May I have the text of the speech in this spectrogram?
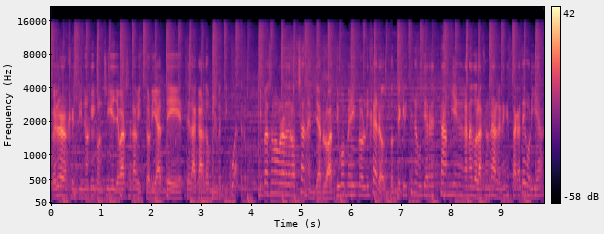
pero el argentino el que consigue llevarse la victoria de este Dakar 2024. Y pasamos a hablar de los Challengers, los antiguos vehículos ligeros, donde Cristina Gutiérrez también ha ganado la general en esta categoría,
